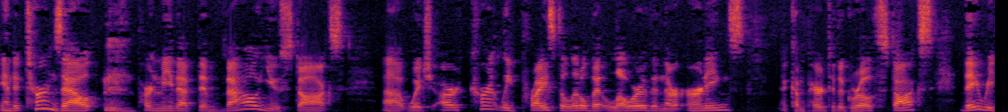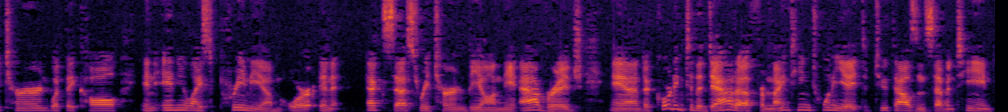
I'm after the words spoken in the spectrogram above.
And it turns out, pardon me, that the value stocks, uh, which are currently priced a little bit lower than their earnings, compared to the growth stocks, they return what they call an annualized premium or an excess return beyond the average. And according to the data from 1928 to 2017,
